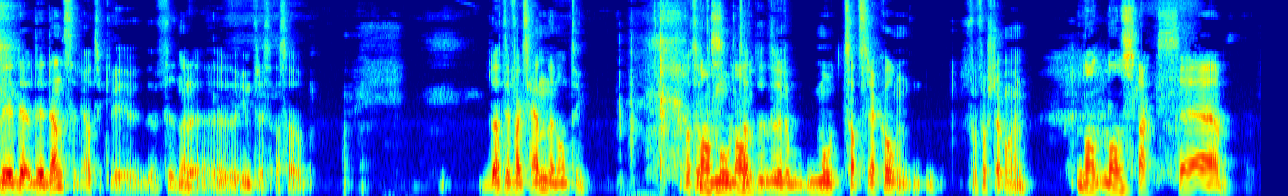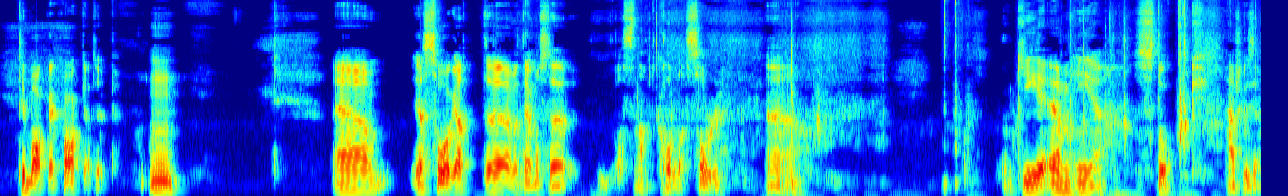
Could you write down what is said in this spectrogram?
Det, det, det är den som jag tycker är finare eh, intresse. Alltså, att det faktiskt händer någonting. Och mot, någon... motsatsreaktion för första gången. Någon, någon slags eh, tillbakakaka typ. Mm. Eh, jag såg att, eh, vänta jag måste bara snabbt kolla, sorry. Eh, GME stock, här ska vi se.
